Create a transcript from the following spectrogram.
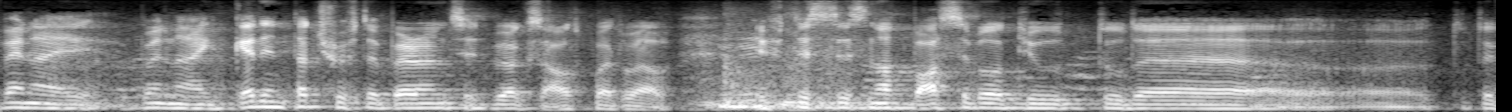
when I when I get in touch with the parents. It works out quite well. If this is not possible due to the uh, to the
